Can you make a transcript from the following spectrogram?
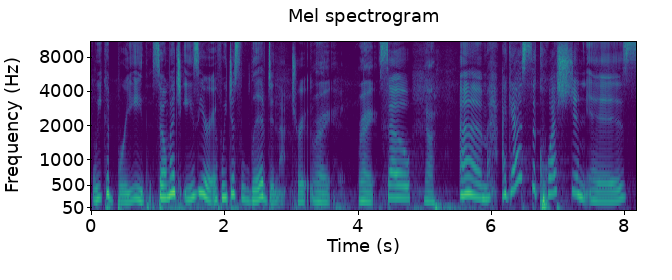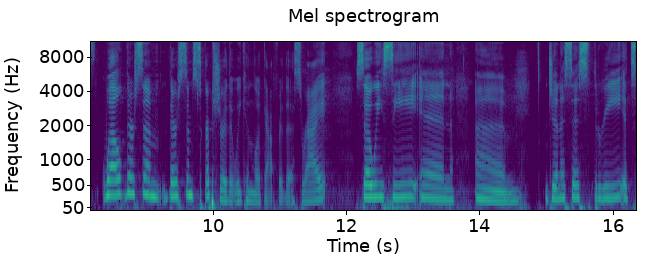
we could breathe so much easier if we just lived in that truth. right. Right. So, Yeah. um, I guess the question is, well, there's some there's some scripture that we can look at for this, right? So we see in um Genesis 3, it's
